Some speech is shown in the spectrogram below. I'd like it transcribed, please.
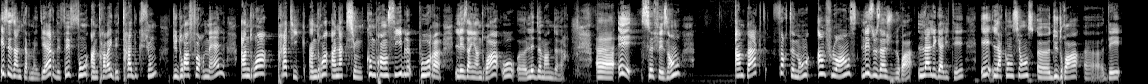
Et ces intermédiaires, de fait, font un travail de traduction du droit formel en droit pratique, un droit en action compréhensible pour euh, les ayants droit ou euh, les demandeurs. Euh, et ce faisant, impacte fortement, influence les usages du droit, la légalité et la conscience du droit des,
